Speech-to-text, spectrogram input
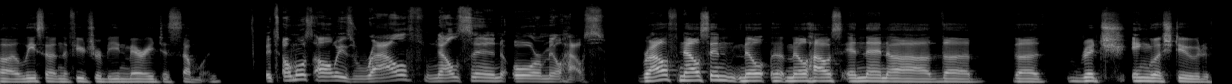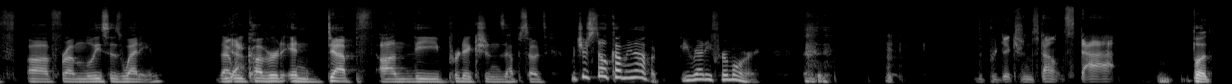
uh, Lisa in the future being married to someone? It's almost always Ralph, Nelson, or Milhouse. Ralph Nelson, Mill, uh, Milhouse, and then uh, the the rich English dude f- uh, from Lisa's wedding that we covered in depth on the predictions episodes, which are still coming out. Be ready for more. The predictions don't stop. But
